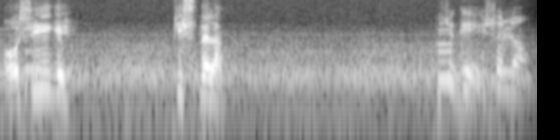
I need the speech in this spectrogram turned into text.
O sige. Kiss na lang. Sige, isa lang.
